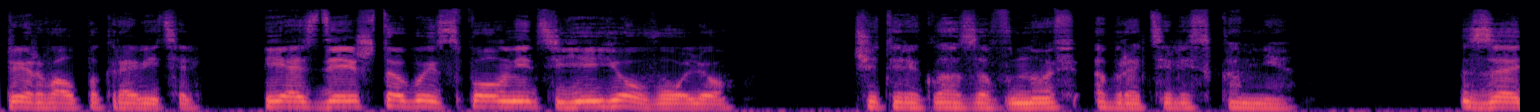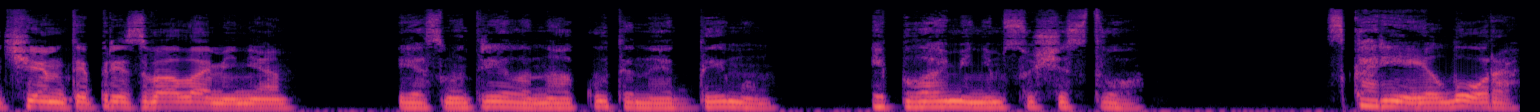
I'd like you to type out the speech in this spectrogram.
прервал покровитель. Я здесь, чтобы исполнить ее волю. Четыре глаза вновь обратились ко мне. Зачем ты призвала меня? Я смотрела на окутанное дымом и пламенем существо. Скорее, Лора,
